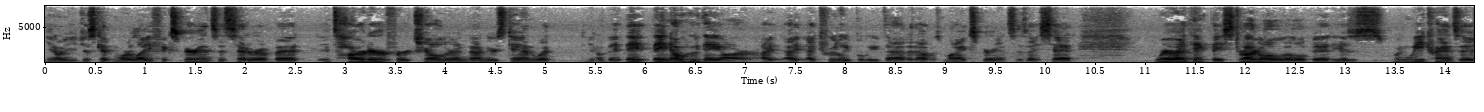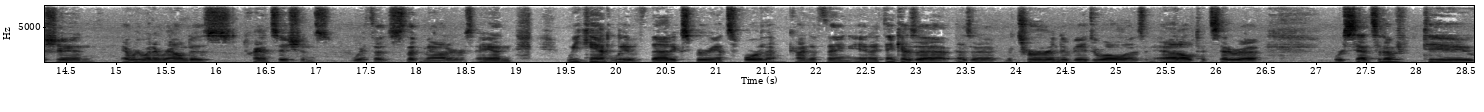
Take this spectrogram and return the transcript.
you know, you just get more life experience, et cetera. But it's harder for children to understand what, you know, they, they, they know who they are. I, I, I truly believe that. That was my experience, as I said. Where I think they struggle a little bit is when we transition, everyone around us transitions with us that matters. And we can't live that experience for them kind of thing and i think as a as a mature individual as an adult etc we're sensitive to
